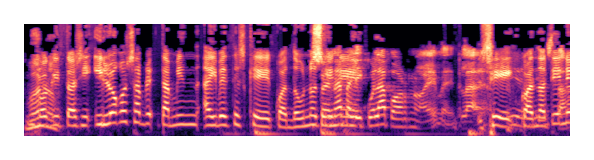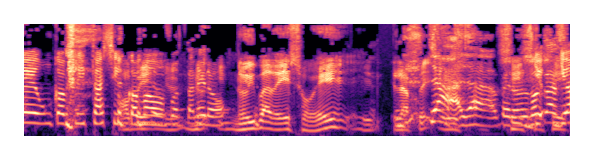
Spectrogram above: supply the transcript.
Bueno. Un poquito así. Y luego sabe- también hay veces que cuando uno tiene... película porno, ¿eh? Claro. Sí, cuando tiene un conflicto así Hombre, como... no- fontanero. No, no iba de eso, ¿eh? La pe- Ya, eh, ya, pero sí, sí, nosotras sí. Yo,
